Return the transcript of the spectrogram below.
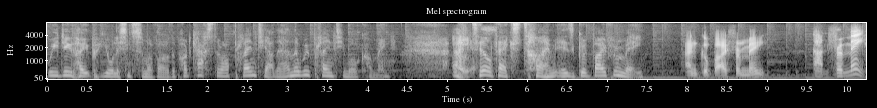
We do hope you'll listen to some of our other podcasts. There are plenty out there, and there will be plenty more coming. Until next time, is goodbye from me. And goodbye from me. and from me.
